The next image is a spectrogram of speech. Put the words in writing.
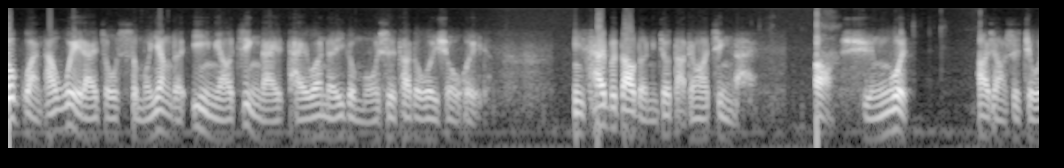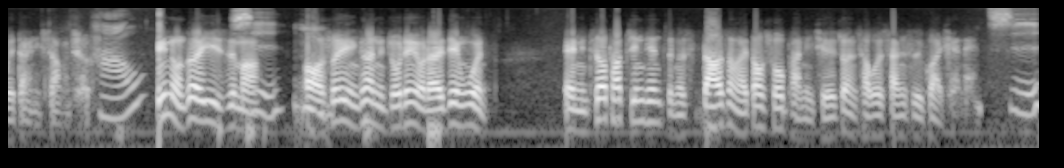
不管它未来走什么样的疫苗进来台湾的一个模式，它都会收回的。你猜不到的，你就打电话进来，哦，询问，阿翔师就会带你上车。好，听懂这个意思吗？是，哦，嗯所以你看，你昨天有来电问，哎，你知道他今天整个拉上来到收盘，你其实赚差不多三四块钱呢。是，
